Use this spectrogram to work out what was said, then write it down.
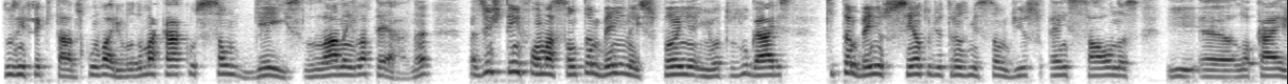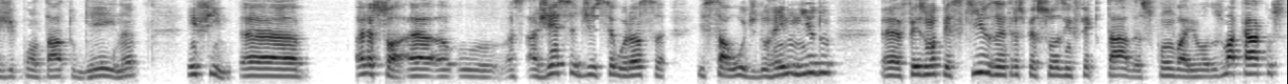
dos infectados com varíola do macaco são gays lá na Inglaterra, né? Mas a gente tem informação também na Espanha, em outros lugares, que também o centro de transmissão disso é em saunas e é, locais de contato gay, né? Enfim, é, olha só, é, a Agência de Segurança e Saúde do Reino Unido é, fez uma pesquisa entre as pessoas infectadas com varíola dos macacos,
